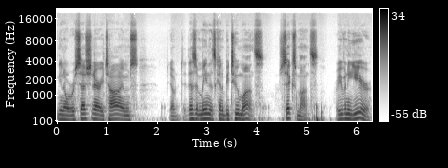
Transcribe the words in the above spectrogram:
you know, recessionary times, you know, it doesn't mean it's going to be two months, or six months, or even a year.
